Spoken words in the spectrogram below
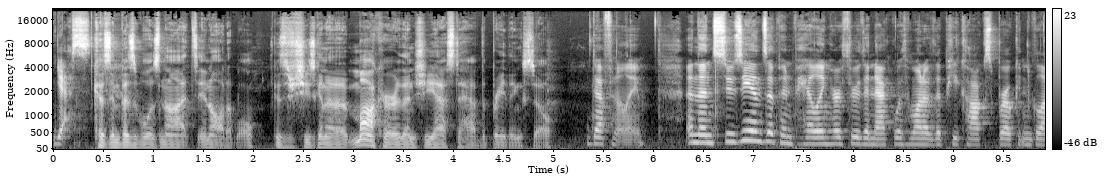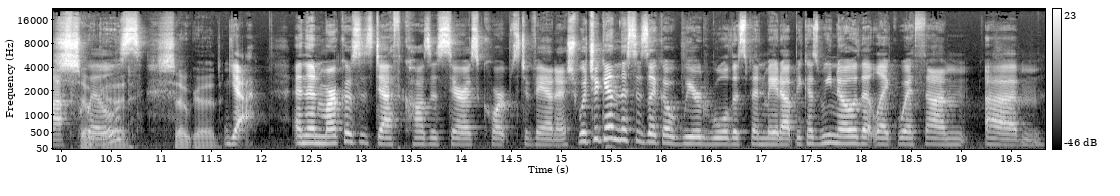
yes, Because invisible is not inaudible. Because if she's gonna mock her, then she has to have the breathing still. definitely. And then Susie ends up impaling her through the neck with one of the peacock's broken glass So quills. good, so good. Yeah. And then Markos's death causes Sarah's corpse to vanish, which again, this is like a weird rule that's been made up because we know that like with um um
